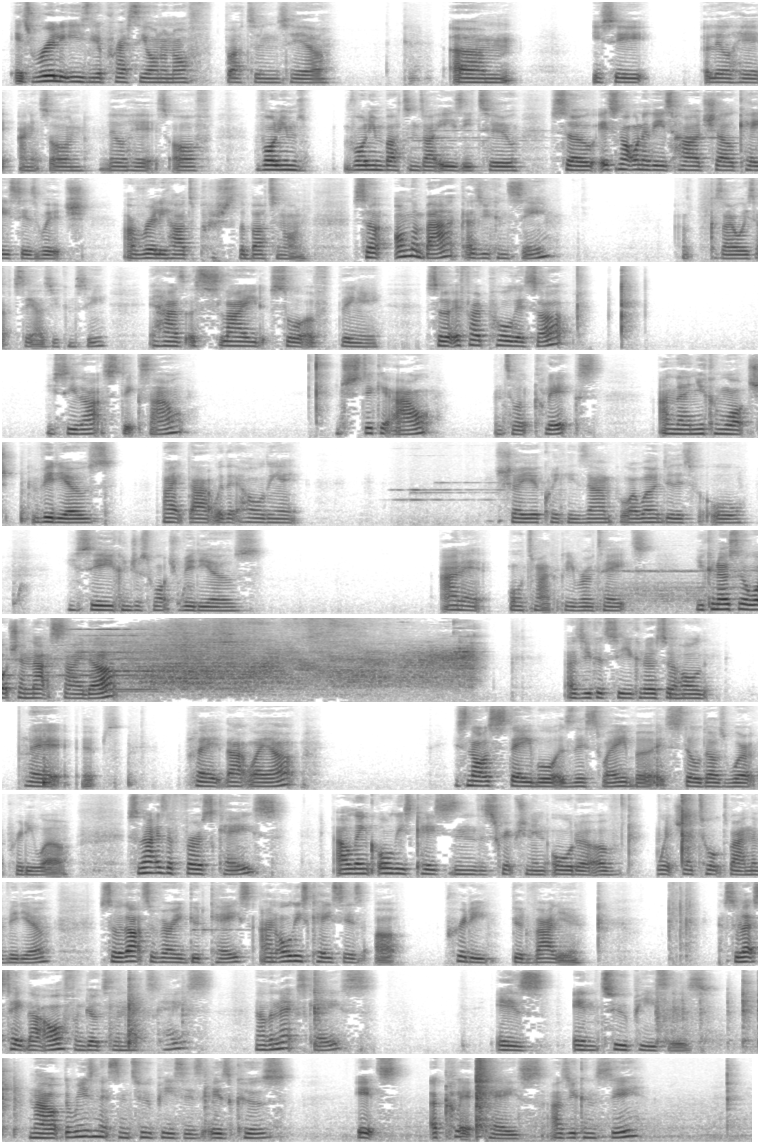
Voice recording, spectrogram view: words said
It's really easy to press the on and off buttons here. Um, you see a little hit and it's on, little hit, it's off. Volumes, volume buttons are easy too. So it's not one of these hard shell cases which are really hard to push the button on. So on the back, as you can see, because I always have to say as you can see, it has a slide sort of thingy. So if I pull this up, you see that sticks out. You just stick it out until it clicks and then you can watch videos like that with it holding it. Show you a quick example. I won't do this for all. You see you can just watch videos and it automatically rotates. You can also watch them that side up. As you could see, you could also hold, play it, oops, play it that way up. It's not as stable as this way, but it still does work pretty well. So that is the first case. I'll link all these cases in the description in order of which I talked about in the video. So that's a very good case, and all these cases are pretty good value. So let's take that off and go to the next case. Now the next case is in two pieces. Now the reason it's in two pieces is because it's a clip case, as you can see.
